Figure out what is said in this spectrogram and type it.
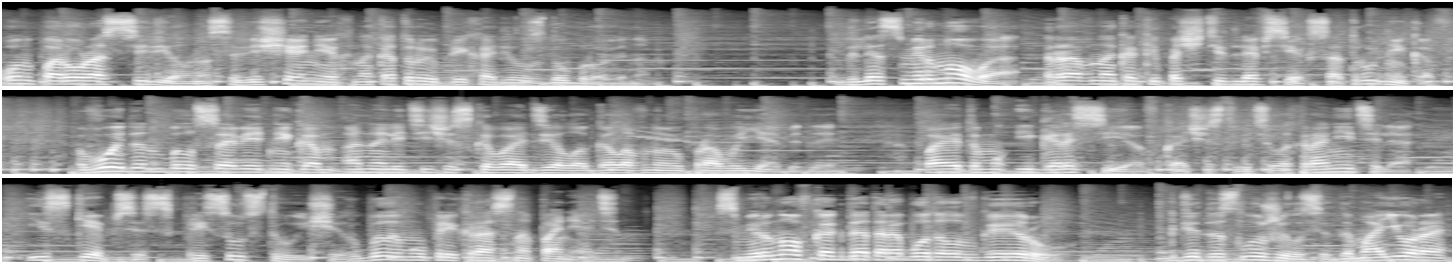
Он пару раз сидел на совещаниях, на которые приходил с Дубровиным. Для Смирнова, равно как и почти для всех сотрудников, Войден был советником аналитического отдела головной управы Ябеды – Поэтому и Гарсия в качестве телохранителя, и скепсис присутствующих был ему прекрасно понятен. Смирнов когда-то работал в ГРУ, где дослужился до майора,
